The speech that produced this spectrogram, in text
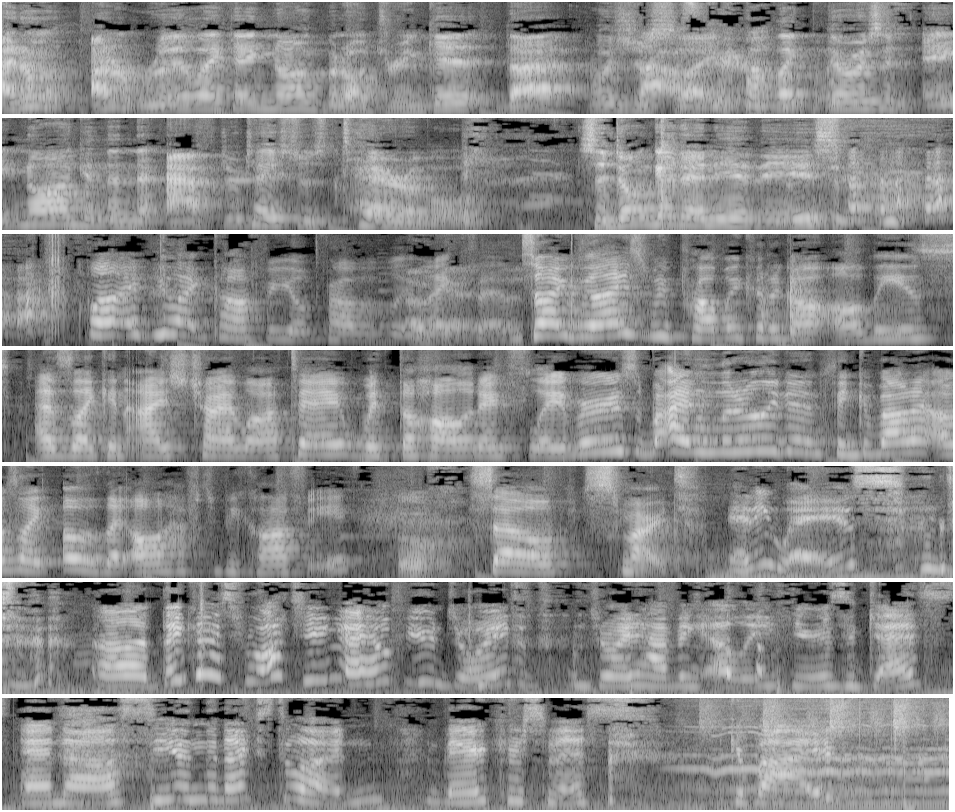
I don't I don't really like eggnog, but I'll drink it. That was just That was like gross. like there was an eggnog and then the aftertaste was terrible. So don't get any of these. Well, if you like coffee, you'll probably like Okay. them. So I realized we probably could have got all these as like an iced chai latte with the holiday flavors, but I literally didn't think about it. I was like, oh, they all have to be coffee. Ugh. So smart. Anyways, uh, thank you guys for watching. I hope you enjoyed. Enjoyed having Ellie here as a guest, and uh, see you in the next one. Merry Christmas. Goodbye.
